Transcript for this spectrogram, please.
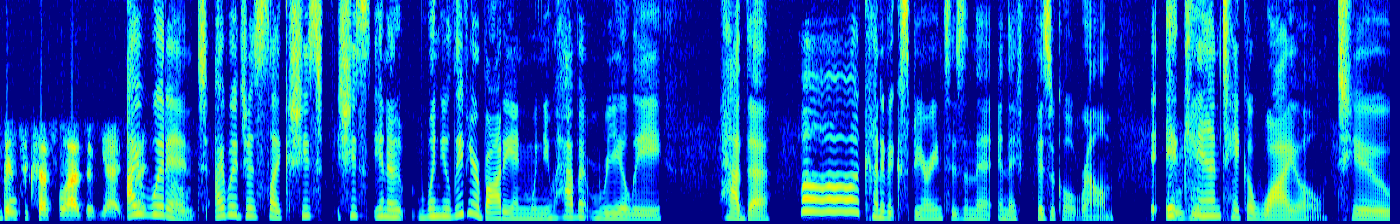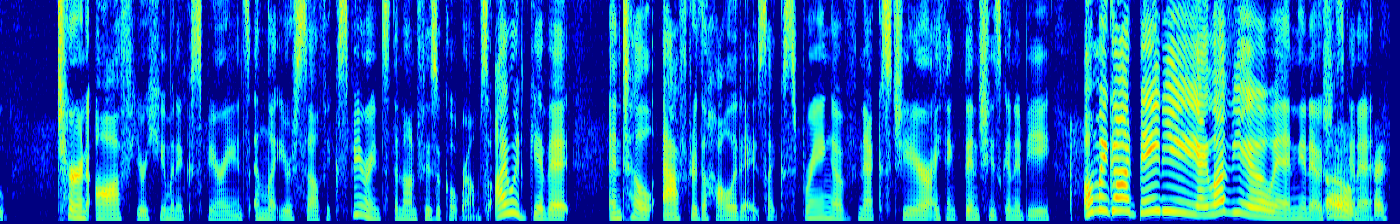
been successful as of yet. I But, um, wouldn't. I would just like she's she's you know when you leave your body and when you haven't really had the ah kind of experiences in the in the physical realm, it, it Mhm. can take a while to turn off your human experience and let yourself experience the non-physical realm. So I would give it until after the holidays, like spring of next year. I think then she's going to be, "Oh my god, baby, I love you." And you know, she's Oh, going to okay.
